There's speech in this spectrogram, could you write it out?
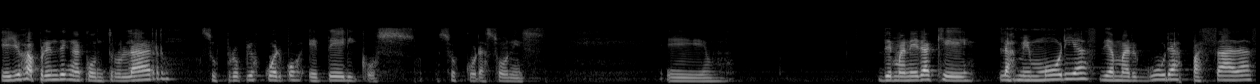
Ellos aprenden a controlar sus propios cuerpos etéricos, esos corazones. Eh, de manera que las memorias de amarguras pasadas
